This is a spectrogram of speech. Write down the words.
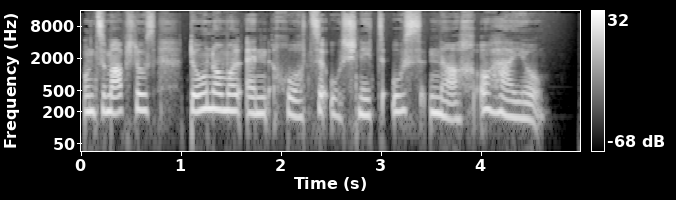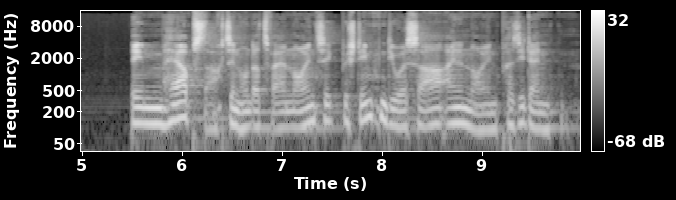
Und zum Abschluss hier nochmal ein kurzer Ausschnitt aus Nach Ohio. Im Herbst 1892 bestimmten die USA einen neuen Präsidenten.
